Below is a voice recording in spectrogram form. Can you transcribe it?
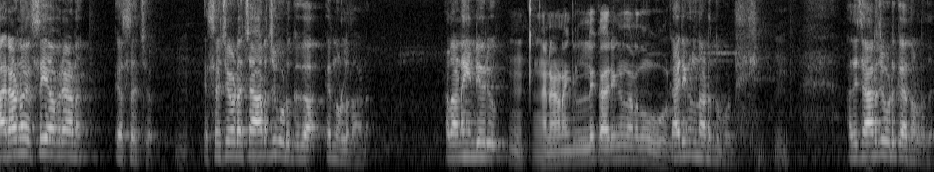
ആരാണോ എസ് ഐ അവരാണ് S H O. S H ഒയുടെ ചാർജ് കൊടുക്കുക എന്നുള്ളതാണ്. അതാണ് എന്റെ ഒരു അങ്ങനെയാണെങ്കിൽ കാര്യങ്ങൾ നടന്നു പോകും കാര്യങ്ങൾ നടന്നു പോകട്ടെ അത് ചാർജ് കൊടുക്കുക എന്നുള്ളത്.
